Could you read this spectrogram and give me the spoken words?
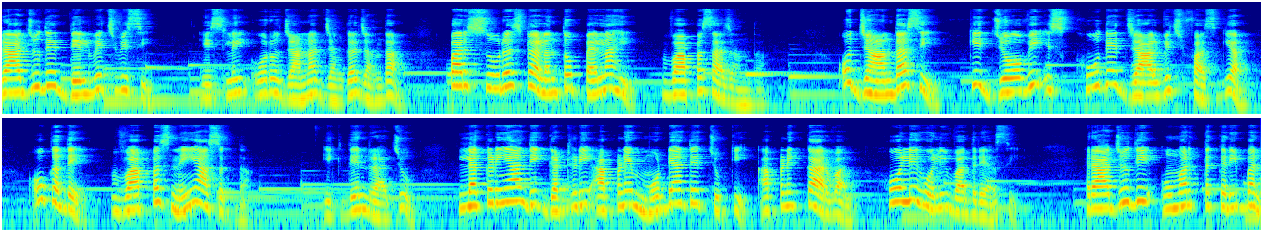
ਰਾਜੂ ਦੇ ਦਿਲ ਵਿੱਚ ਵੀ ਸੀ। ਇਸ ਲਈ ਉਹ ਰੋਜ਼ਾਨਾ ਜੰਗਲ ਜਾਂਦਾ, ਪਰ ਸੂਰਜ ਢਲਣ ਤੋਂ ਪਹਿਲਾਂ ਹੀ ਵਾਪਸ ਆ ਜਾਂਦਾ। ਉਹ ਜਾਣਦਾ ਸੀ ਕਿ ਜੋ ਵੀ ਇਸ ਖੂਹ ਦੇ ਜਾਲ ਵਿੱਚ ਫਸ ਗਿਆ, ਉਹ ਕਦੇ ਵਾਪਸ ਨਹੀਂ ਆ ਸਕਦਾ। ਇੱਕ ਦਿਨ ਰਾਜੂ ਲੱਕੜੀਆਂ ਦੀ ਗੱਠੜੀ ਆਪਣੇ ਮੋਢਿਆਂ ਤੇ ਚੁੱਕੀ ਆਪਣੇ ਘਰ ਵੱਲ ਹੌਲੀ-ਹੌਲੀ ਵੱਧ ਰਿਹਾ ਸੀ। ਰਾਜੂ ਦੀ ਉਮਰ ਤਕਰੀਬਨ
